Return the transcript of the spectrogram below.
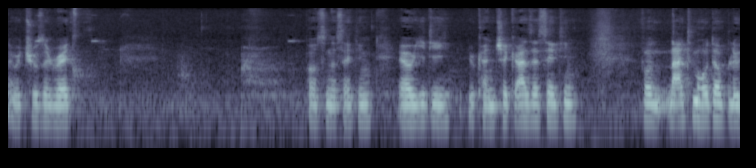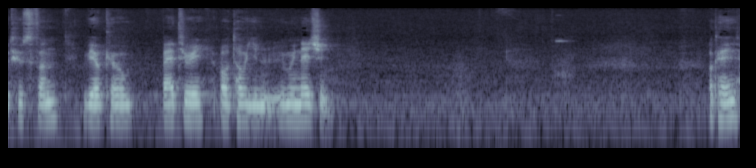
I will choose the red post in the setting LED you can check other setting for night mode Bluetooth phone vehicle battery auto illumination okay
